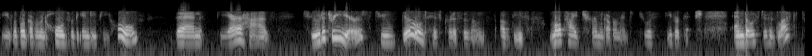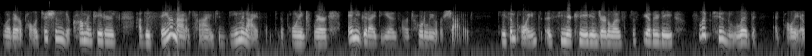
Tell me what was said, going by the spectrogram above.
the Liberal government holds with the NDP holds, then Pierre has two to three years to build his criticisms of these multi-term government to a fever pitch. And those to his left, whether politicians or commentators, have the same amount of time to demonize him to the point where any good ideas are totally overshadowed. Case in point, a senior Canadian journalist just the other day flipped his lid at Poilievre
